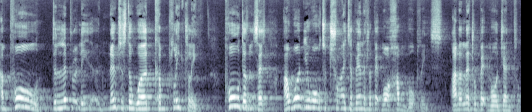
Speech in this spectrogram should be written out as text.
And Paul deliberately, notice the word completely. Paul doesn't say, I want you all to try to be a little bit more humble, please, and a little bit more gentle.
